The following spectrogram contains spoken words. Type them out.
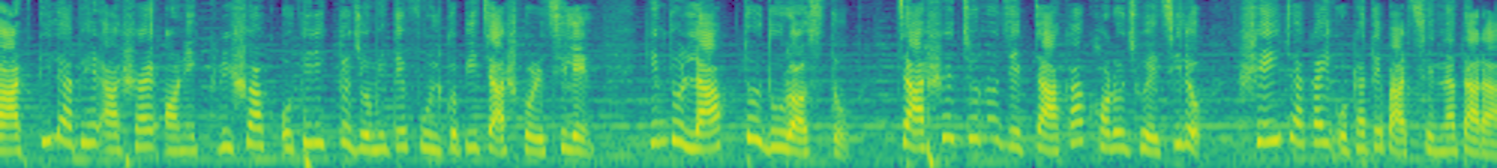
বাড়তি লাভের আশায় অনেক কৃষক অতিরিক্ত জমিতে ফুলকপি চাষ করেছিলেন, কিন্তু লাভ তো দূরস্ত। চাষের জন্য যে টাকা খরচ হয়েছিল, সেই টাকাই ওঠাতে পারছেন না তারা।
